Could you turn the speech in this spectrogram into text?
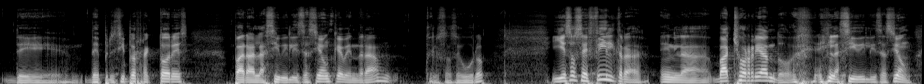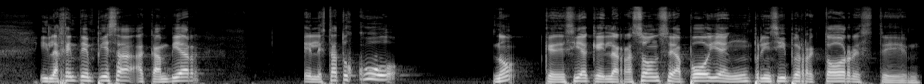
de, de, principios rectores para la civilización que vendrá, te los aseguro. Y eso se filtra en la. va chorreando en la civilización. Y la gente empieza a cambiar el status quo, ¿no? Que decía que la razón se apoya en un principio rector este,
